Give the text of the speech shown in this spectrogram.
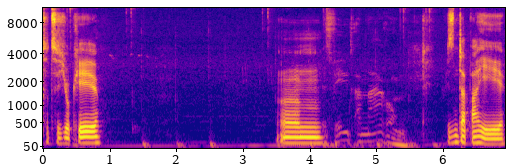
Tatsächlich okay. Ähm, wir sind dabei.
